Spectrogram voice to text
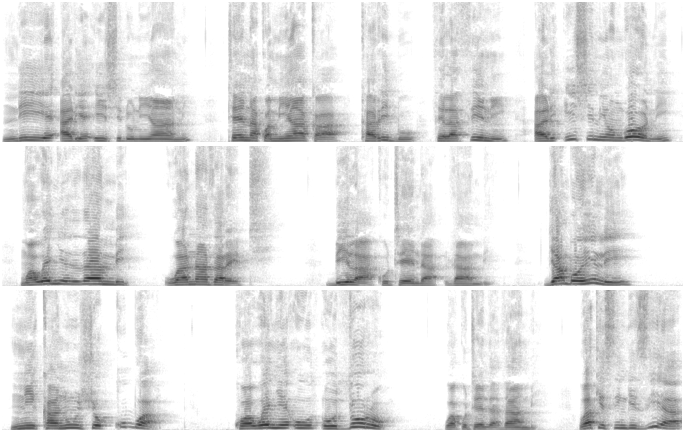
ndiye aliyeishi duniani. Tena kwa miaka karibu thelathini aliishi miongoni mwa wenye dhambi wa nazareti bila kutenda dhambi. Jambo hili ni kanusho kubwa kwa wenye udhuru wa kutenda dhambi wakisingizia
